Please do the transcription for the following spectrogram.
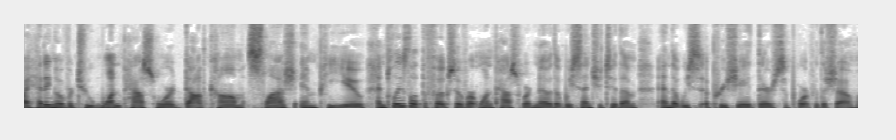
by heading over to onepassword.com slash MPU. And please let the folks over at 1Password know that we sent you to them and that we appreciate their support for the show.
